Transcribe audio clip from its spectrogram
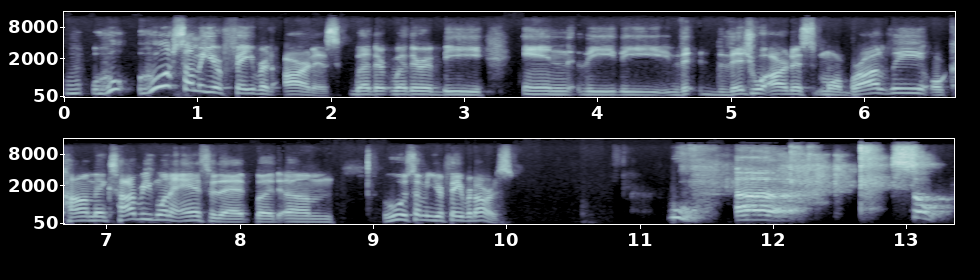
who who are some of your favorite artists whether whether it be in the the, the visual artists more broadly or comics however you want to answer that but um who are some of your favorite artists Ooh, uh, so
